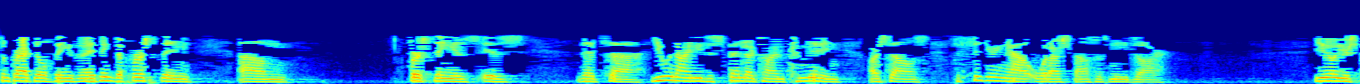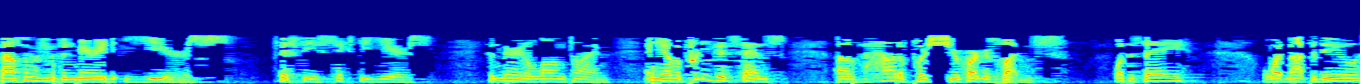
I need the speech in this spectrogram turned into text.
Some practical things, and I think the first thing, um, first thing is is that uh, you and I need to spend our time committing ourselves to figuring out what our spouse's needs are. You know your spouse, some of you have been married years, 50, 60 years, been married a long time, and you have a pretty good sense of how to push your partner's buttons. What to say, what not to do.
